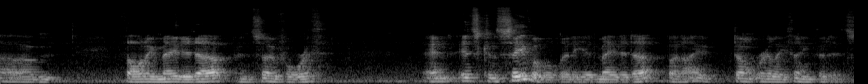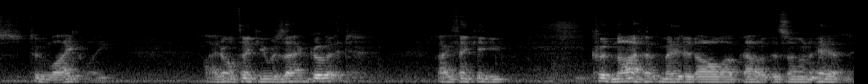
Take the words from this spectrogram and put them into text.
um, thought he made it up, and so forth. And it's conceivable that he had made it up, but I don't really think that it's too likely. I don't think he was that good. I think he could not have made it all up out of his own head.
